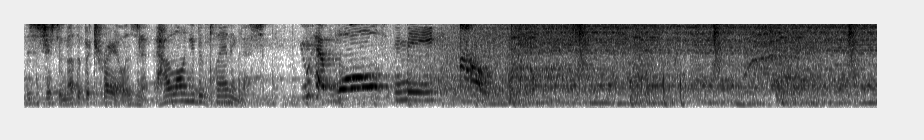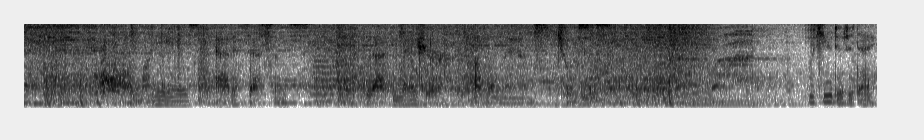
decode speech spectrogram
This is just another betrayal, isn't it? How long have you been planning this? You have walled me out. Money is, at its essence, that measure of a man's choices. What'd you do today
